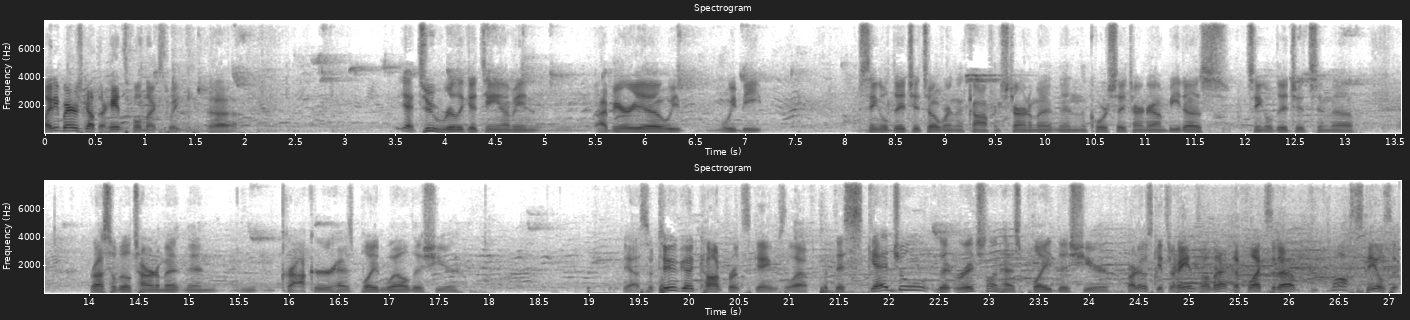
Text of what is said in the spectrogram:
Lady Bears got their hands full next week. Uh, Yeah, two really good teams. I mean, Iberia, we we beat single digits over in the conference tournament, and then of course they turned around and beat us single digits in the Russellville tournament. And then Crocker has played well this year. Yeah, so two good conference games left. But the schedule that Richland has played this year, Kardosz gets her hands on that, deflects it up. Moss steals it.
